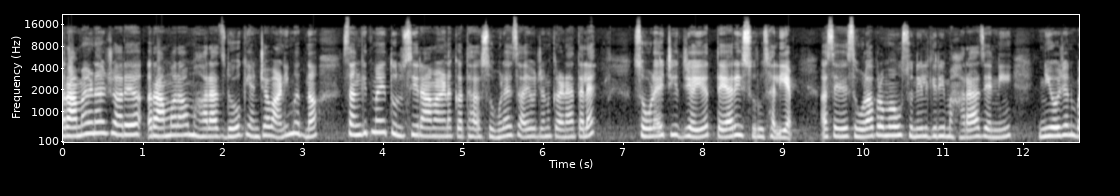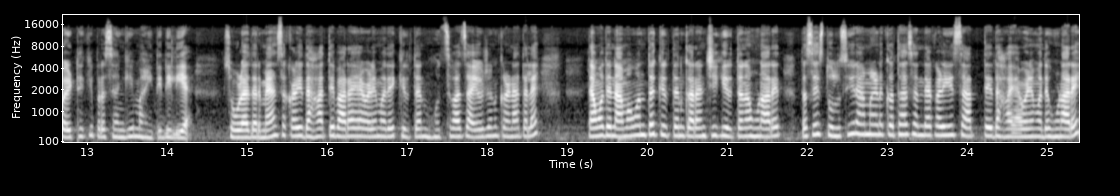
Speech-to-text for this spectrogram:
रामायणाचार्य रामराव महाराज ढोक यांच्या वाणीमधनं संगीतमय तुलसी रामायण कथा सोहळ्याचं आयोजन करण्यात आलं आहे सोहळ्याची जय्यत तयारी सुरू झाली आहे. असे सोहळा प्रमुख सुनीलगिरी महाराज यांनी नियोजन बैठकी प्रसंगी माहिती दिली आहे. सोहळ्यादरम्यान सकाळी दहा ते बारा या वेळेमध्ये कीर्तन महोत्सवाचं आयोजन करण्यात आलं आहे त्यामध्ये नामवंत कीर्तनकारांची कीर्तनं होणार आहेत. तसेच तुलसी रामायण कथा संध्याकाळी सात ते दहा या वेळेमध्ये होणार आहे.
